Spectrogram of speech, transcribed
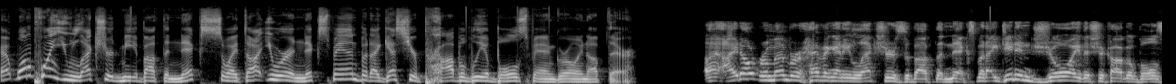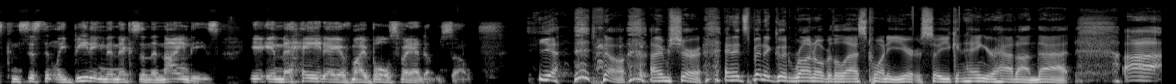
At one point, you lectured me about the Knicks, so I thought you were a Knicks fan, but I guess you're probably a Bulls fan growing up there. I, I don't remember having any lectures about the Knicks, but I did enjoy the Chicago Bulls consistently beating the Knicks in the 90s in, in the heyday of my Bulls fandom. So yeah, no, I'm sure. And it's been a good run over the last 20 years. So you can hang your hat on that. Uh,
